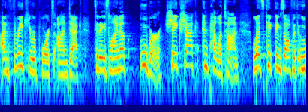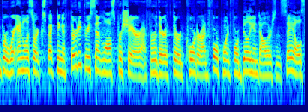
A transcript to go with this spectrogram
on three key reports on deck. Today's lineup Uber, Shake Shack, and Peloton. Let's kick things off with Uber, where analysts are expecting a 33 cent loss per share for their third quarter on $4.4 billion in sales.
